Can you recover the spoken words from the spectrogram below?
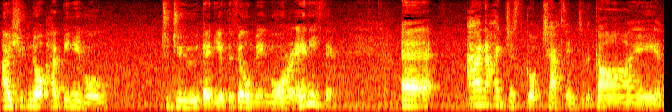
I should not have been able to do any of the filming or anything. Uh, and I just got chatting to the guy and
